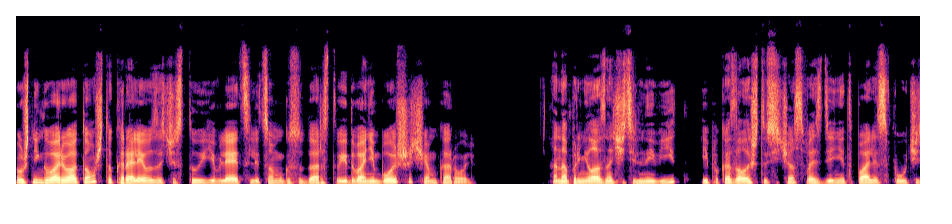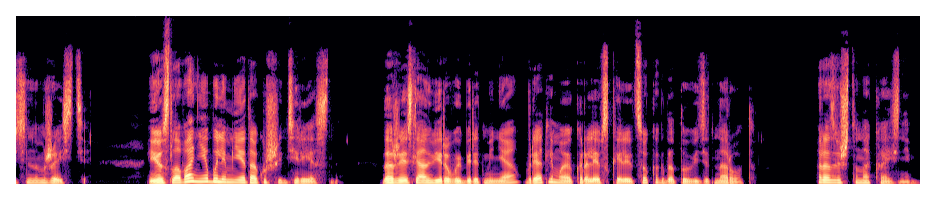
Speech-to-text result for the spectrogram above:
Уж не говорю о том, что королева зачастую является лицом государства едва не больше, чем король. Она приняла значительный вид и показалось, что сейчас возденет палец в поучительном жесте. Ее слова не были мне так уж интересны. Даже если Анвира выберет меня, вряд ли мое королевское лицо когда-то увидит народ. Разве что на казни.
